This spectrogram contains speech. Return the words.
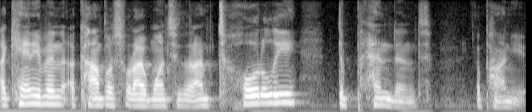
I can't even accomplish what I want to, that I'm totally dependent upon you.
